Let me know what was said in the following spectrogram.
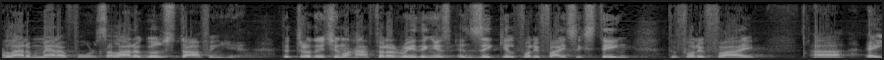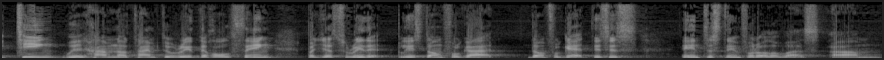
A lot of metaphors, a lot of good stuff in here. The traditional Haftarah reading is Ezekiel 45 16 to 45 uh, 18. We have no time to read the whole thing, but just read it. Please don't forget. Don't forget. This is interesting for all of us. Um,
